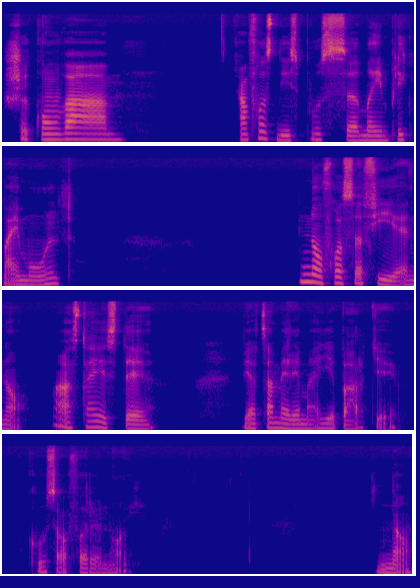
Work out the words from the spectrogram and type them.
și cumva am fost dispus să mă implic mai mult, nu a fost să fie, nu. Asta este viața mea mai departe, cu sau fără noi. No,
